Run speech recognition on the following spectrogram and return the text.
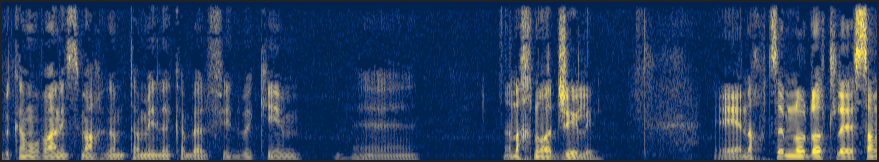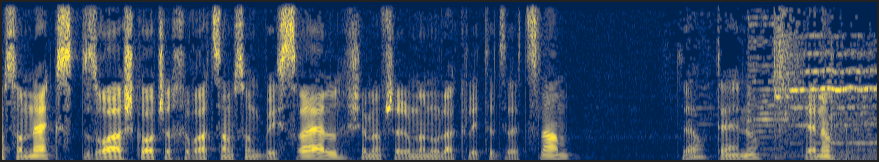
וכמובן נשמח גם תמיד לקבל פידבקים. אה, אנחנו אג'ילים. אה, אנחנו רוצים להודות לסמסונג נקסט, זרוע ההשקעות של חברת סמסונג בישראל, שמאפשרים לנו להקליט את זה אצלם. Entendeu? Tendo, tendo.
